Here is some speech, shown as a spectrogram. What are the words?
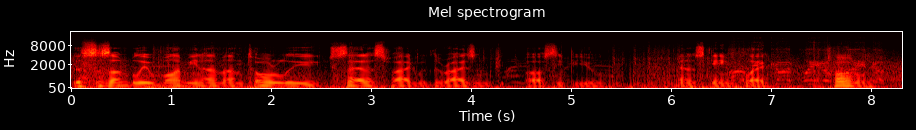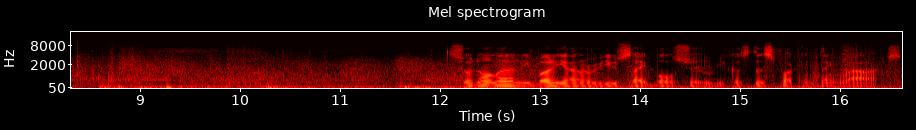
this is unbelievable. I mean, I'm I'm totally satisfied with the Ryzen uh, CPU and its gameplay. Totally. So don't let anybody on a review site bullshit you because this fucking thing rocks.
